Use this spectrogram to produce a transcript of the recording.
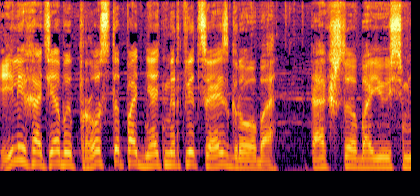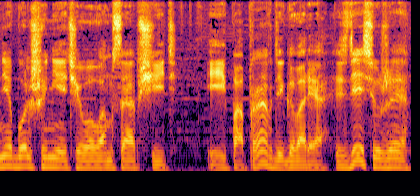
Или хотя бы просто поднять мертвеца из гроба. Так что, боюсь, мне больше нечего вам сообщить. И, по правде говоря, здесь уже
